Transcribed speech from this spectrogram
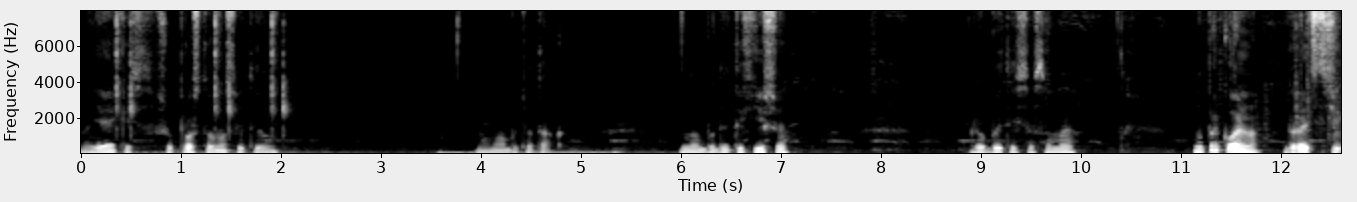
А є якесь, щоб просто воно світило. Ну, мабуть, отак. Воно буде тихіше робитися саме. Ну, прикольно. До речі, ці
